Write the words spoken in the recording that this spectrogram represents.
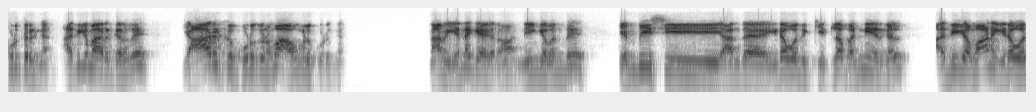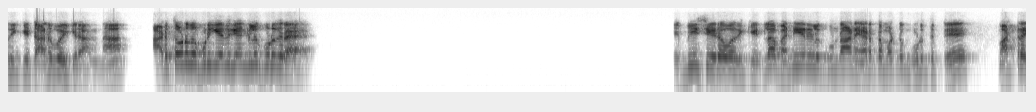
கொடுத்துருங்க. அதிகமா இருக்கிறது யாருக்கு கொடுக்கணுமோ அவங்களுக்கு கொடுங்க. நாம என்ன கேக்குறோம்? நீங்க வந்து எம்பிசி அந்த இடஒதுக்கீட்டுல வன்னியர்கள் அதிகமான இடஒதுக்கீட்டு அனுபவிக்கிறாங்கன்னா அடுத்தவனது பிடிங்க எதுக்கு எங்களுக்கு கொடுக்குற? எம்பிசி இடஒதுக்கீட்டுல வன்னியர்களுக்கு உண்டான இடத்த மட்டும் கொடுத்துட்டு மற்ற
